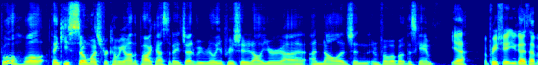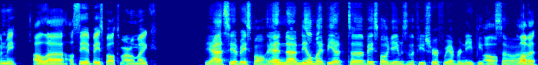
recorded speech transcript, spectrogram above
Cool. Well, thank you so much for coming on the podcast today, Jed. We really appreciated all your uh, uh, knowledge and info about this game. Yeah, appreciate you guys having me. I'll uh, I'll see you at baseball tomorrow, Mike. Yeah, see you at baseball. And uh, Neil might be at uh, baseball games in the future if we ever need people. Oh, so love uh, it.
